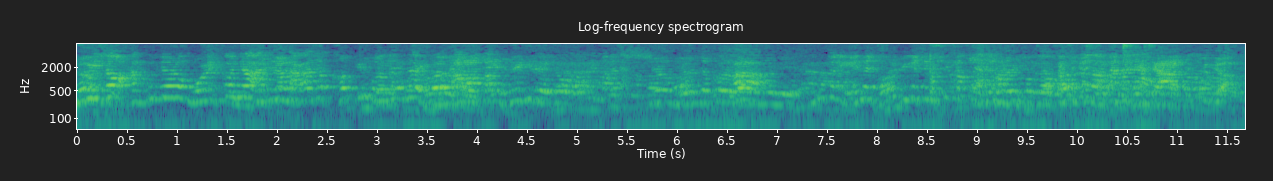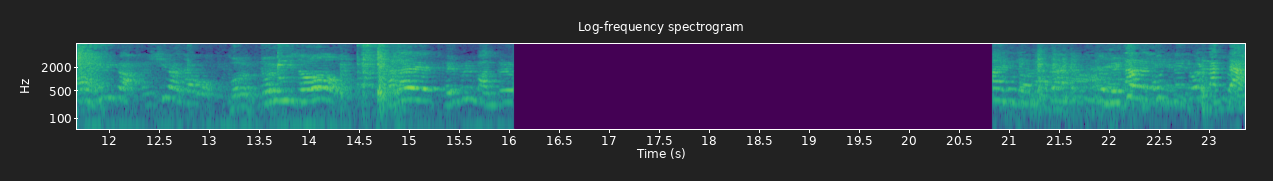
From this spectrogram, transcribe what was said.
여기서 한 군데로 모일 거냐? 아니면 나가서 커피 먹느냐? 이거 얘기를 해줘. 얘네 절비게 좀 그러니까 실하자고. 여기서 하나의 탭을 만들어. 옷도 올랐다.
